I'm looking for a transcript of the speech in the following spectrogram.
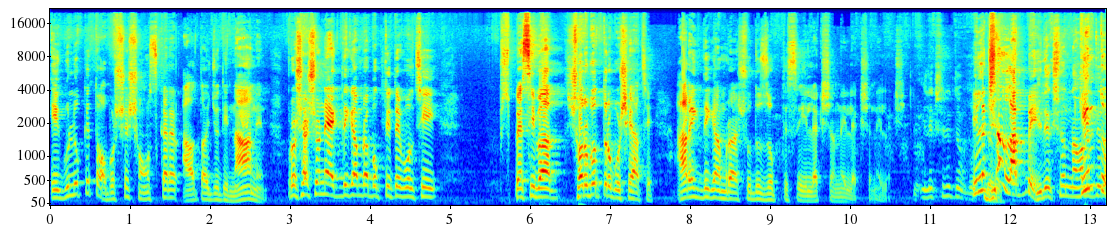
এগুলোকে তো অবশ্যই সংস্কারের আওতায় যদি না আনেন প্রশাসনে একদিকে আমরা বক্তৃতায় বলছি স্পেসিবাদ সর্বত্র বসে আছে আরেকদিকে আমরা শুধু জপতেছি ইলেকশন ইলেকশন ইলেকশন ইলেকশন লাগবে ইলেকশন না হলে কিন্তু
